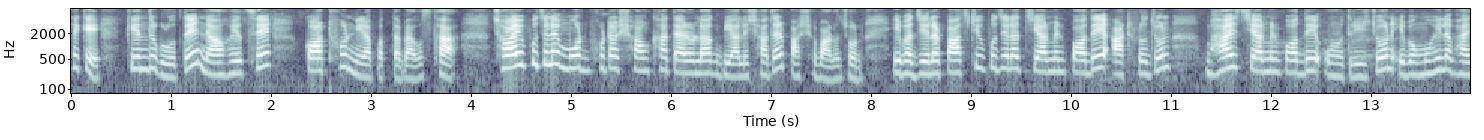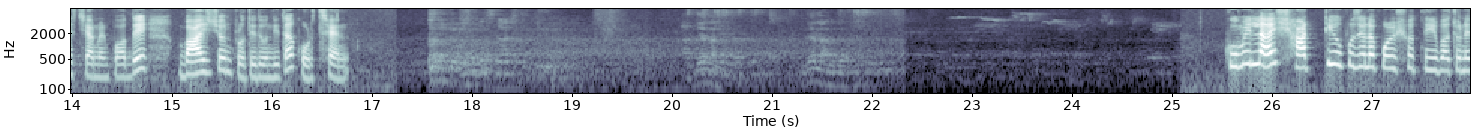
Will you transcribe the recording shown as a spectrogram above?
থেকে কেন্দ্রগুলোতে নেওয়া হয়েছে কঠোর নিরাপত্তা ব্যবস্থা। ছয় উপজেলায় মোট ভোটার সংখ্যা তেরো লাখ বিয়াল্লিশ হাজার পাঁচশো বারো জন। এবার জেলার পাঁচটি উপজেলার চেয়ারম্যান পদে আঠারো জন, ভাইস চেয়ারম্যান পদে উনত্রিশ জন এবং মহিলা ভাইস চেয়ারম্যান পদে বাইশ জন প্রতিদ্বন্দ্বিতা করছেন। কুমিল্লায় ষাটটি উপজেলা পরিষদ নির্বাচনে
